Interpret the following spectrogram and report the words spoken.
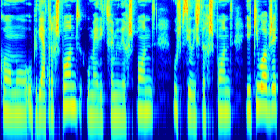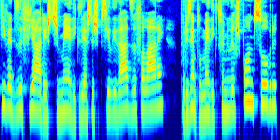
como o pediatra responde, o médico de família responde, o especialista responde, e aqui o objetivo é desafiar estes médicos e estas especialidades a falarem por exemplo, o médico de família responde sobre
